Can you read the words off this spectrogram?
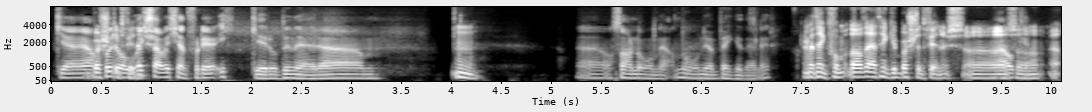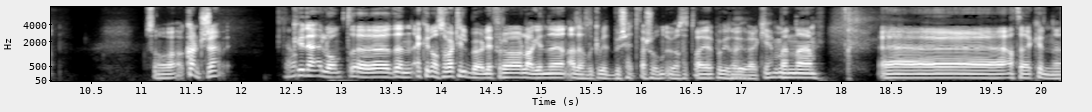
Ikke, ja, for Rolex finish. er vel kjent for det å ikke rodinere Mm. uh, Og så har noen, ja, noen gjør begge deler. Men jeg tenker, for, da, jeg tenker børstet finish. Uh, Ja, okay. så, ja. så kanskje Ja. kunne jeg lånt uh, den Jeg kunne også vært tilbørlig for å lage en Nei, det hadde ikke blitt budsjettversjon uansett hva jeg gjør pga. Urverket, men uh, at jeg kunne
